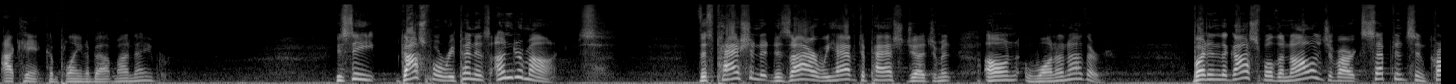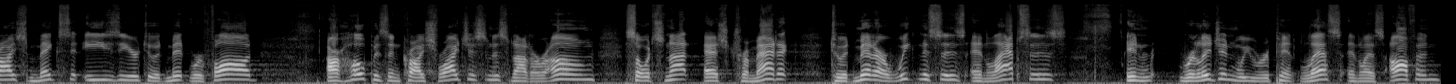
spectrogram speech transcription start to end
I can't complain about my neighbor. You see, gospel repentance undermines this passionate desire we have to pass judgment on one another. But in the gospel, the knowledge of our acceptance in Christ makes it easier to admit we're flawed. Our hope is in Christ's righteousness, not our own, so it's not as traumatic to admit our weaknesses and lapses. In religion, we repent less and less often.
